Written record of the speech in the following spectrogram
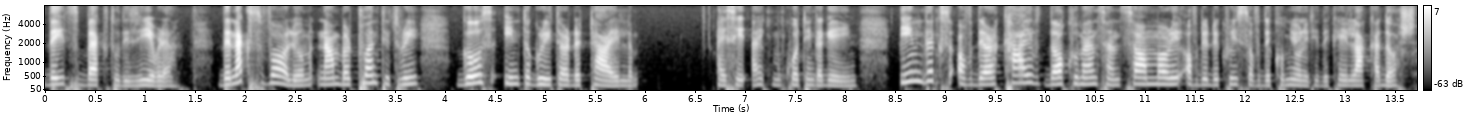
dates back to this era. The next volume, number 23, goes into greater detail. I say I'm quoting again. Index of the archived documents and summary of the decrees of the community, the Keilah Kadosh,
